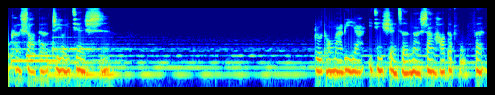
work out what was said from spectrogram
不可少的只有一件事，如同玛利亚已经选择那上好的福分，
